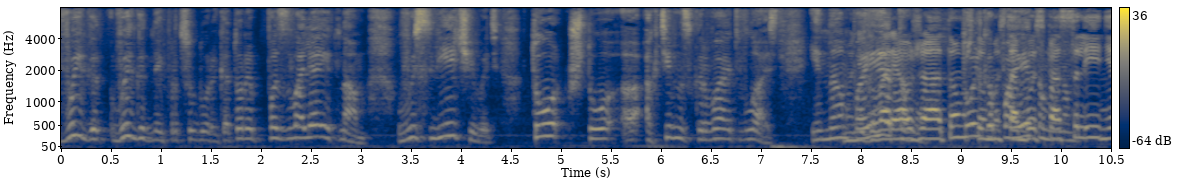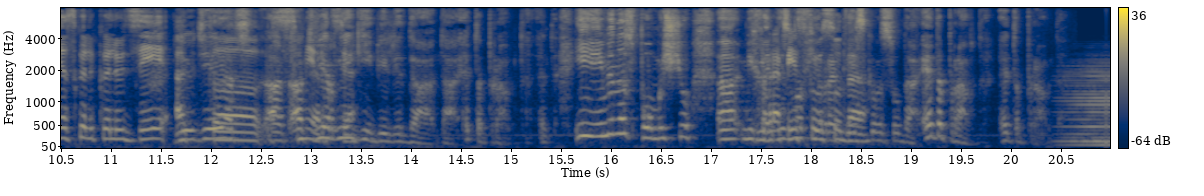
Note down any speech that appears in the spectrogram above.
выгод, выгодной процедурой, которая позволяет нам высвечивать то, что а, активно скрывает власть. И нам ну, поэтому... Говоря уже о том, что мы с тобой спасли нам... несколько людей от, людей от, от, от верной гибели, да, да, это правда. Это... И именно с помощью э, механизмов Европейского, Европейского суда. суда. Это правда, это правда.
